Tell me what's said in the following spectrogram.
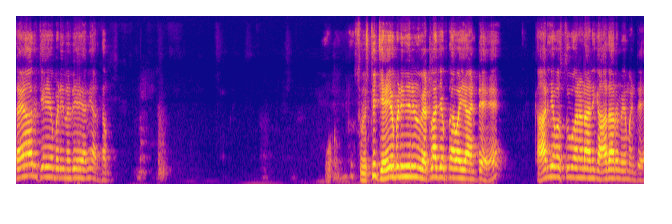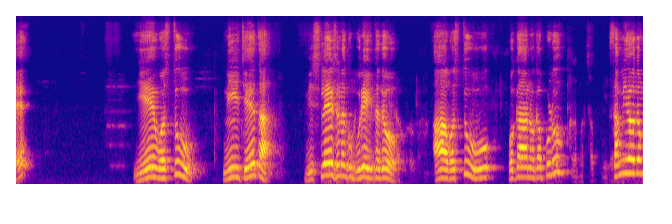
తయారు చేయబడినదే అని అర్థం. సృష్టి చేయబడింది నువ్వు ఎట్లా చెప్తావయ్యా అంటే కార్యవస్తువు అనడానికి ఆధారం ఏమంటే ఏ వస్తువు నీ చేత విశ్లేషణకు గురి అవుతుందో ఆ వస్తువు ఒకానొకప్పుడు సంయోగం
